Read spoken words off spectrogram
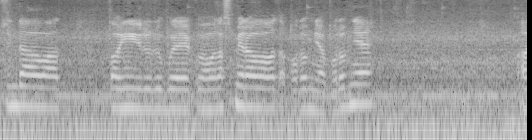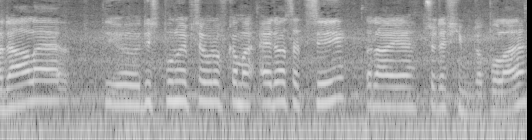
přindávat, pak někdo to bude jako nasměrovat a podobně a podobně. A dále eh, disponuje převodovkama E23, která je především do pole,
